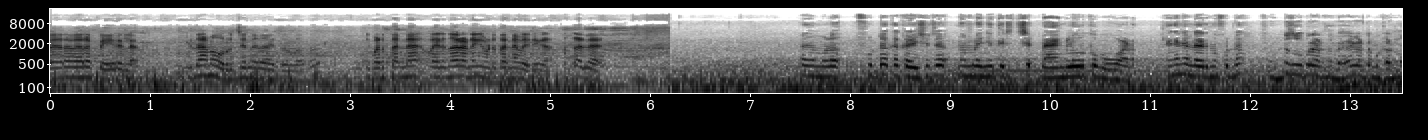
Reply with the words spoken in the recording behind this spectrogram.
വേറെ വേറെ പേരില്ല. ഇതാണ് ഒറിജിനൽ ആയിട്ടുള്ളത്. ഇവിടെ തന്നെ വരുന്നവരുണ്ടെങ്കിൽ ഇവിടെ തന്നെ വരിക. അല്ലേ? നമ്മൾ ഫുഡൊക്കെ കഴിച്ചിട്ട് നമ്മൾ ഇനി തിരിച്ച് ബാംഗ്ലൂർക്ക് പോവാണ്. എങ്ങനെയുണ്ടായിരുന്നു ഫുഡ്? ഫുഡ് സൂപ്പർ ആയിരുന്നു വില കേട്ടപ്പോൾ കണ്ണ്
